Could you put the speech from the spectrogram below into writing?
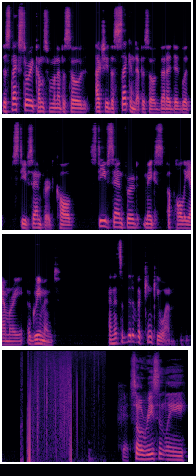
This next story comes from an episode, actually the second episode that I did with Steve Sanford called Steve Sanford Makes a Polyamory Agreement. And it's a bit of a kinky one. So recently,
